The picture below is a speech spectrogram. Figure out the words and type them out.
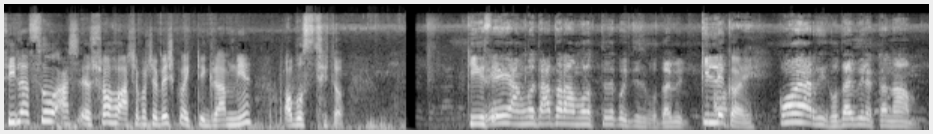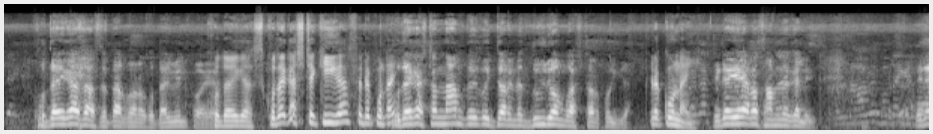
সিলাসো সহ আশেপাশে বেশ কয়েকটি গ্রাম নিয়ে অবস্থিত। কি এই আমার দাদার আমল থেকে কইতেছে খোদাবিল কিল্লে কয়? কয় আর কি খোদাই বিল একটা নাম। খোদাই গাছ আছে তারপরে খোদাবিল কয় খোদাই গাছ। খোদাই গাছটা কি গাছ? এটা কোনাই খোদাই গাছটার নাম কই কইতে না দুই রকম গাছটার ফইয়া এটা কোনাই এটা এই আরও সামনে গেলি। এটা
